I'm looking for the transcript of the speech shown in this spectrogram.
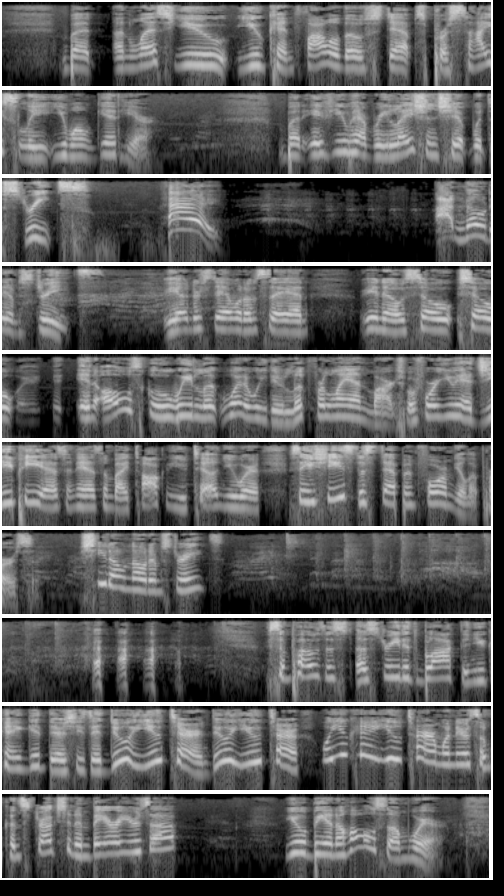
but unless you, you can follow those steps precisely, you won't get here. But if you have relationship with the streets, hey! I know them streets. You understand what I'm saying? You know, so, so in old school, we look, what do we do? Look for landmarks. Before you had GPS and had somebody talking to you, telling you where, see, she's the step and formula person. She don't know them streets. Suppose a, a, street is blocked and you can't get there. She said, do a U-turn, do a U-turn. Well, you can't U-turn when there's some construction and barriers up. You'll be in a hole somewhere.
